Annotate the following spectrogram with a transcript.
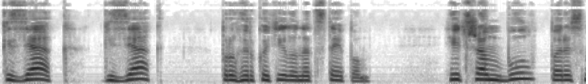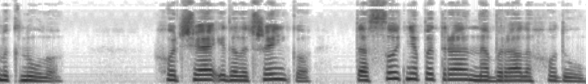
кзяк, кзяк прогеркотіло над степом, і чамбул пересмикнуло. Хоча і далеченько та сотня Петра набирала ходу.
